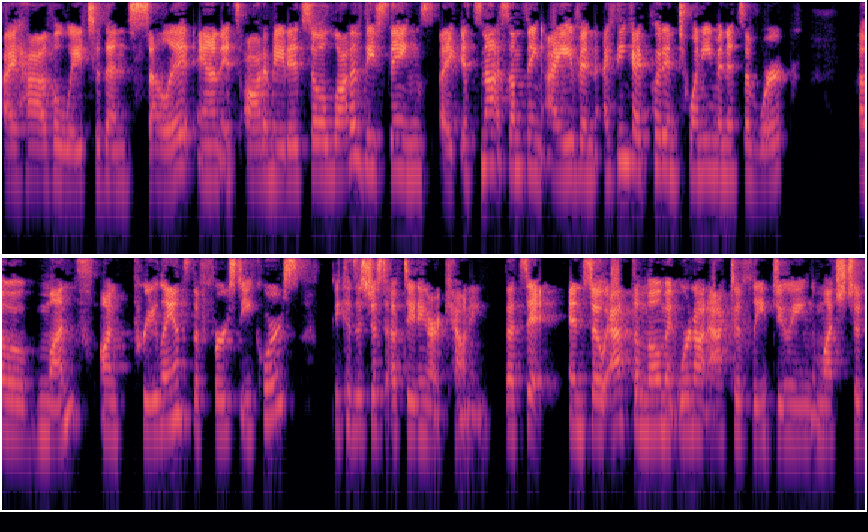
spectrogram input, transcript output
I have a way to then sell it and it's automated. So a lot of these things like it's not something I even I think I put in 20 minutes of work a month on Prelance, the first e-course because it's just updating our accounting. That's it. And so at the moment we're not actively doing much to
